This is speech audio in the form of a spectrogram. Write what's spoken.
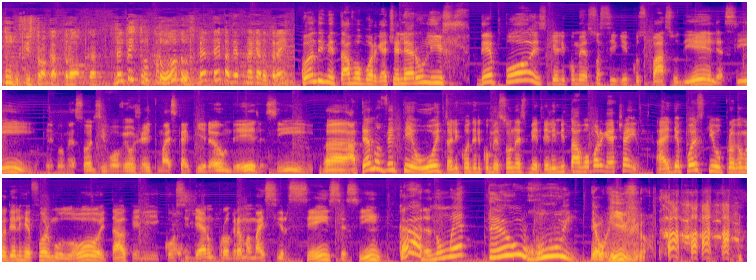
Tudo, fiz troca-troca. Experimentei tudo, tudo. Experimentei pra ver como é que era o trem. Quando imitava o Alborguete, ele era um lixo. Depois que ele começou a seguir com os passos dele, assim, que ele começou a desenvolver o jeito mais caipirão dele, assim. ah, até 98, ali, quando ele começou no SBT, ele imitava o Alborguete ainda. Aí depois que o programa dele reformulou e tal, que ele considera um programa mais circense, assim, cara, não é tão ruim. É horrível.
